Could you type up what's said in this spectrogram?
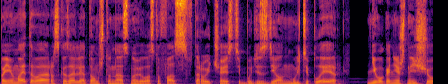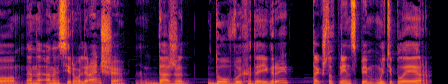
Помимо этого, рассказали о том, что на основе Last of Us второй части будет сделан мультиплеер. Его, конечно, еще анонсировали раньше, даже до выхода игры. Так что, в принципе, мультиплеер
